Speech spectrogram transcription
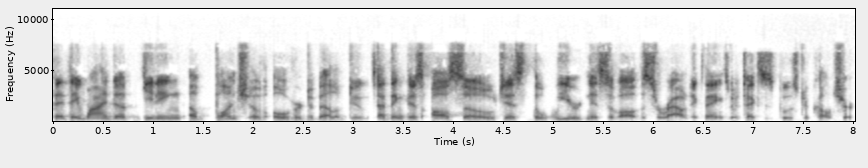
that they wind up getting a bunch of overdeveloped dudes. I think there's also just the weirdness of all the surrounding things with Texas booster culture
